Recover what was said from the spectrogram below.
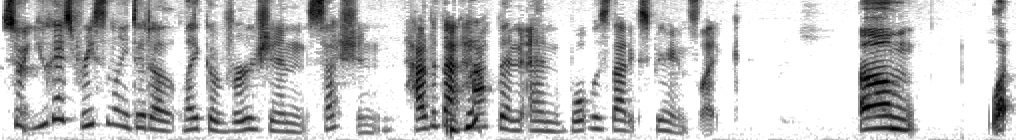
so you guys recently did a like a version session. How did that Mhm. happen, and what was that experience like? Um, what?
